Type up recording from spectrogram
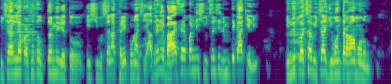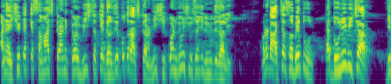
विचारलेल्या प्रश्नाचं उत्तर मी देतो की शिवसेना खरी कोणाची? आदरणीय बाळासाहेबांनी शिवसेनेची निर्मिती का केली? हिंदुत्वाचा विचार जिवंत राहावा म्हणून. आणि ऐंशी टक्के समाजकारण केवळ वीस टक्के गरजेपुरतं राजकारण ही शिकवण देऊन शिवसेनेची निर्मिती झाली. मला वाटतं आजच्या सभेतून ह्या दोन्ही विचार जे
